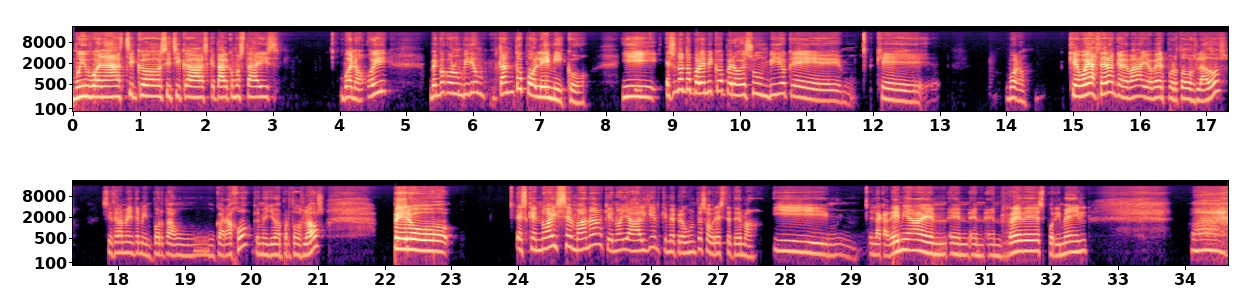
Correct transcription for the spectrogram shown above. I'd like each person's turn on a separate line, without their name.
Muy buenas chicos y chicas, ¿qué tal? ¿Cómo estáis? Bueno, hoy vengo con un vídeo un tanto polémico. Y es un tanto polémico, pero es un vídeo que, que, bueno, que voy a hacer aunque me van a llover por todos lados. Sinceramente me importa un carajo que me lleva por todos lados. Pero es que no hay semana que no haya alguien que me pregunte sobre este tema y en la academia, en, redes, por email. Ah,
